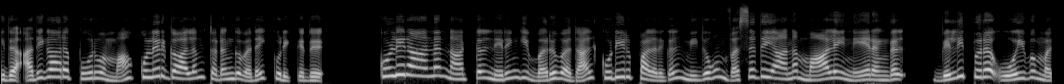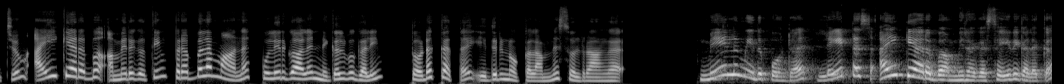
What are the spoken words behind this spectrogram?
இது அதிகாரப்பூர்வமா குளிர்காலம் தொடங்குவதை குறிக்குது. குளிரான நாட்கள் நெருங்கி வருவதால் குடியிருப்பாளர்கள் மிகவும் வசதியான மாலை நேரங்கள் வெளிப்புற ஓய்வு மற்றும் ஐக்கிய அரபு அமீரகத்தின் பிரபலமான குளிர்கால நிகழ்வுகளின் தொடக்கத்தை எதிர்நோக்கலாம்னு சொல்றாங்க. மேலும் இது போன்ற லேட்டஸ்ட் ஐக்கிய அரபு அமீரக செய்திகளுக்கு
